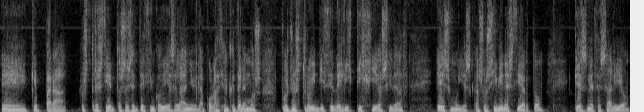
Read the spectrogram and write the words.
eh, que para los 365 días del año y la población que tenemos, pues nuestro índice de litigiosidad es muy escaso. Si bien es cierto que es necesario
